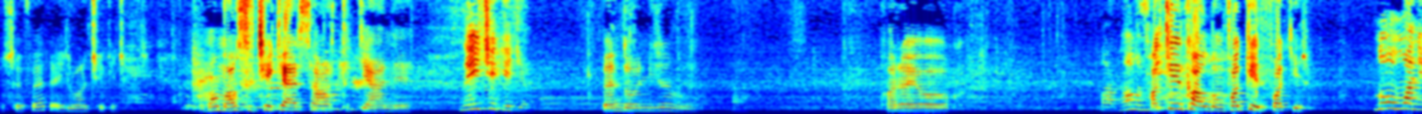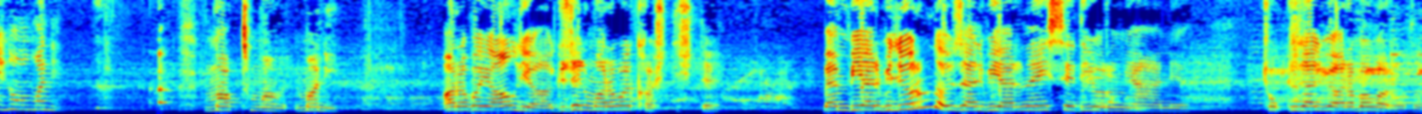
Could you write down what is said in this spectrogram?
Bu sefer Elvan çekecek. Ama nasıl çekerse artık yani. Neyi çekeceğim? Ben de oynayacağım ya. Para yok. Lan oğlum. Fakir kaldım fakir fakir. No money no money. Not mo- money. Arabayı al ya. Güzelim araba kaçtı işte. Ben bir yer biliyorum da özel bir yer ne hissediyorum yani. Çok güzel bir araba var orada.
